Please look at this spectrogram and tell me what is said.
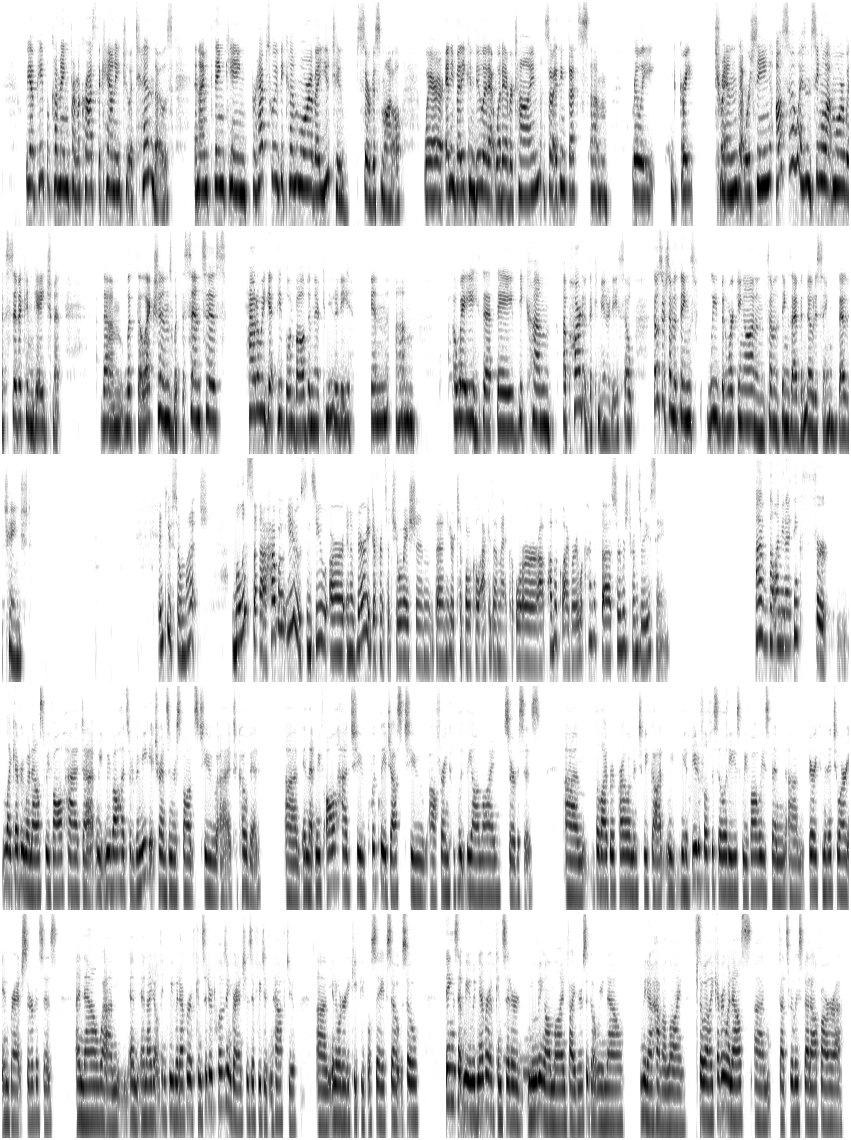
We have people coming from across the county to attend those. And I'm thinking perhaps we become more of a YouTube service model where anybody can do it at whatever time. So I think that's um, really great trend that we're seeing. Also, I'm seeing a lot more with civic engagement, um, with the elections, with the census. How do we get people involved in their community in um, a way that they become a part of the community? So those are some of the things we've been working on and some of the things I've been noticing that have changed. Thank you so much. Melissa, how about you? Since you are in a very different situation than your typical academic or uh, public library, what kind of uh, service trends are you seeing? Uh, well, I mean, I think for like everyone else, we've all had uh, we, we've all had sort of immediate trends in response to uh, to COVID um, in that we've all had to quickly adjust to offering completely online services. Um, the Library of Parliament, we've got, we, we have beautiful facilities. We've always been um, very committed to our in-branch services. And now, um, and, and I don't think we would ever have considered closing branches if we didn't have to um, in order to keep people safe. So, so things that we would never have considered moving online five years ago, we now, we now have online. So like everyone else, um, that's really sped up our, uh,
